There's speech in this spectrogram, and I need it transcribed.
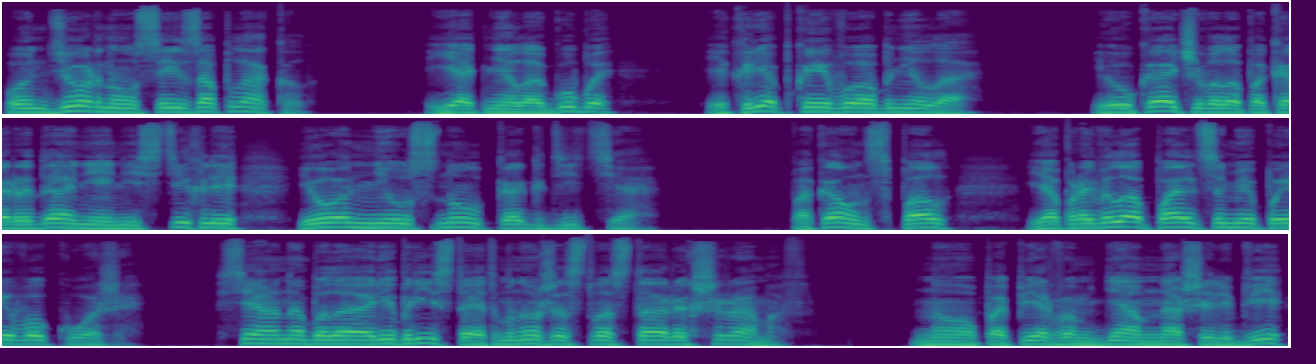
он дернулся и заплакал. Я отняла губы и крепко его обняла, и укачивала, пока рыдания не стихли, и он не уснул, как дитя. Пока он спал, я провела пальцами по его коже. Вся она была ребристой от множества старых шрамов. Но по первым дням нашей любви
